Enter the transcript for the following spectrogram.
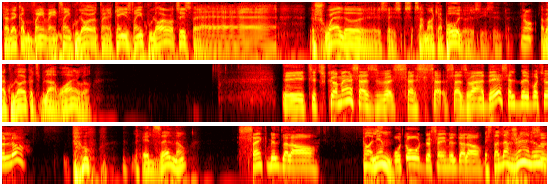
T'avais comme 20-25 couleurs, 15-20 couleurs, tu sais, c'était... Le choix, là, ça manquait pas, là. non. T'avais la couleur que tu voulais avoir, là. Et sais-tu comment ça se, ça, ça, ça se vendait, cette belle voiture-là? Non. La diesel, non? 5 000 Colin. Autour de 5 000 Ben, c'est de l'argent, là.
